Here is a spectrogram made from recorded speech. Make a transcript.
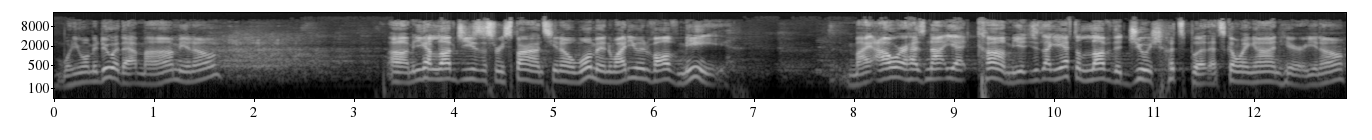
What do you want me to do with that, mom? You know? Um, you got to love Jesus' response. You know, woman, why do you involve me? My hour has not yet come. You just like you have to love the Jewish chutzpah that's going on here. You know,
